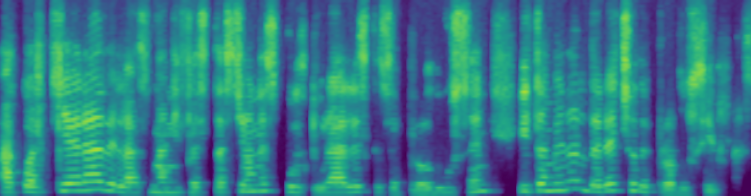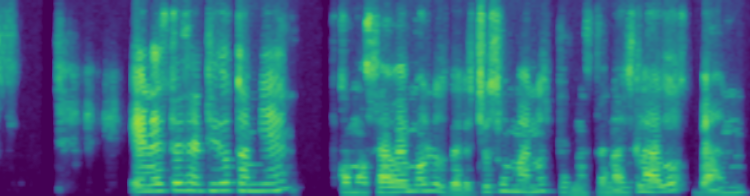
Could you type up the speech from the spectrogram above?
a cualquiera de las manifestaciones culturales que se producen y también el derecho de producirlas. En este sentido también, como sabemos, los derechos humanos pues no están aislados, van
